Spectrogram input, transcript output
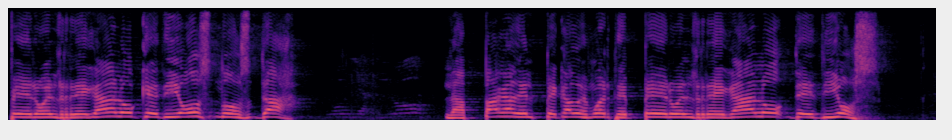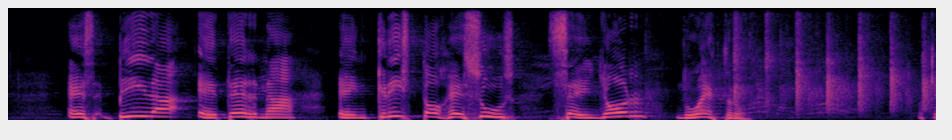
Pero el regalo que Dios nos da la paga del pecado es muerte, pero el regalo de Dios es vida eterna en Cristo Jesús, Señor nuestro. ¿Ok?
